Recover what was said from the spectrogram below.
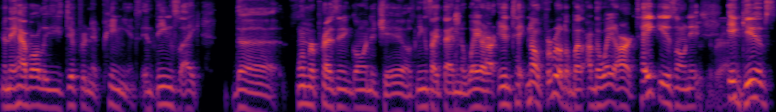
and they have all of these different opinions and things like the former president going to jail things like that and the way our intake no for real though, but the way our take is on it right. it gives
